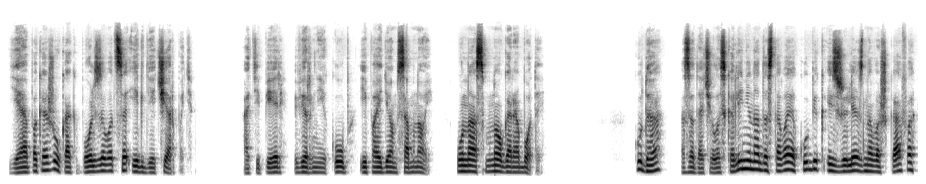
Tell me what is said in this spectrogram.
Я покажу, как пользоваться и где черпать. А теперь верни куб и пойдем со мной. У нас много работы». «Куда?» – озадачилась Калинина, доставая кубик из железного шкафа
